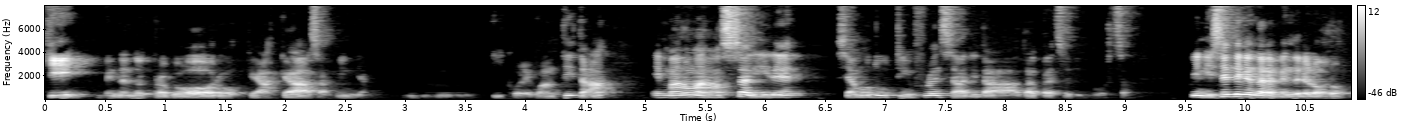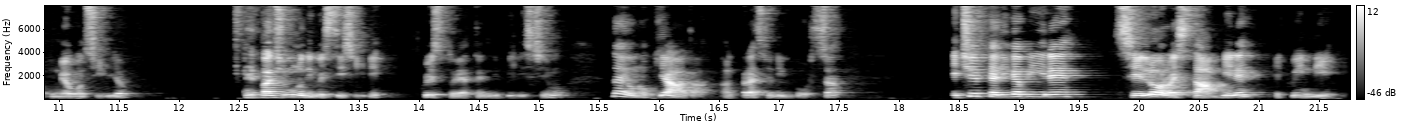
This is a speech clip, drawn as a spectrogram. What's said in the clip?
chi vendendo il proprio oro che ha a casa, quindi a mm, piccole quantità, e mano a mano a salire siamo tutti influenzati da, dal prezzo di borsa. Quindi se devi andare a vendere l'oro, il mio consiglio e vai su uno di questi siti, questo è attendibilissimo, dai un'occhiata al prezzo di borsa e cerca di capire se l'oro è stabile e quindi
